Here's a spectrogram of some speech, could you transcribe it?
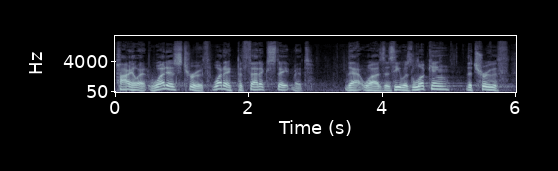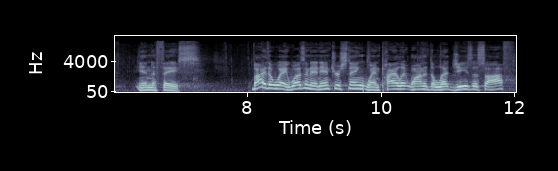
Pilate, what is truth? What a pathetic statement that was as he was looking the truth in the face. By the way, wasn't it interesting when Pilate wanted to let Jesus off?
